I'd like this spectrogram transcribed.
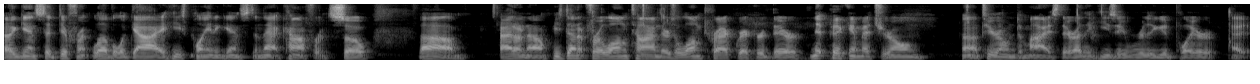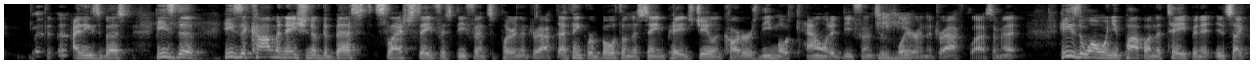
against a different level of guy he's playing against in that conference. So um, I don't know. He's done it for a long time. There's a long track record there. Nitpick him at your own uh, to your own demise there. I think he's a really good player. I, I think he's the best. He's the he's the combination of the best slash safest defensive player in the draft. I think we're both on the same page. Jalen Carter is the most talented defensive player in the draft class. I mean, that, he's the one when you pop on the tape and it, it's like,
